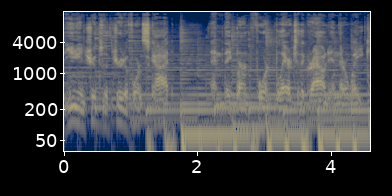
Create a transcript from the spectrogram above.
The Union troops withdrew to Fort Scott and they burned Fort Blair to the ground in their wake.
